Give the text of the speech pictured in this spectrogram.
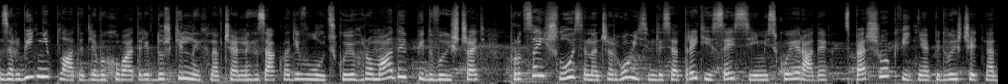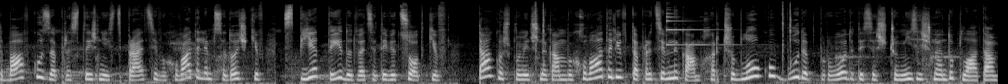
Заробітні плати для вихователів дошкільних навчальних закладів Луцької громади підвищать. Про це йшлося на черговій 73-й сесії міської ради. З 1 квітня підвищать надбавку за престижність праці вихователям садочків з 5 до 20%. Також помічникам вихователів та працівникам харчоблоку буде проводитися щомісячна доплата.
